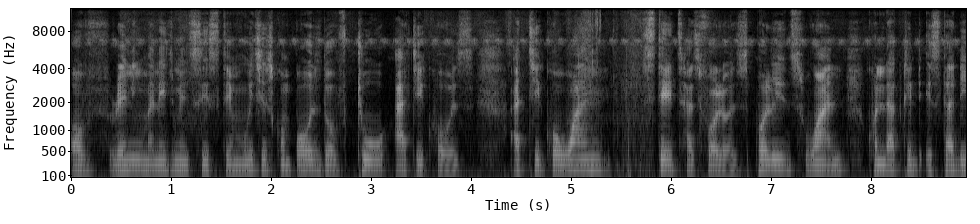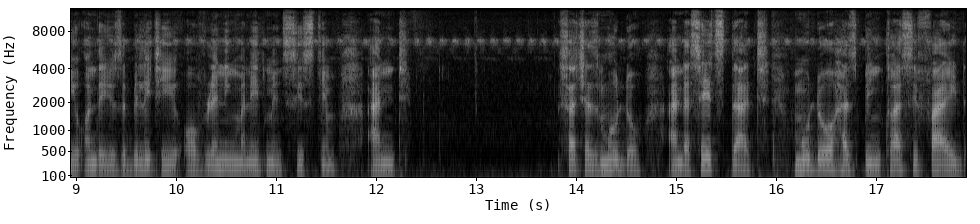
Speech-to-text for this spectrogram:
of learning management system which is composed of two articles. Article 1 states as follows. Police 1 conducted a study on the usability of learning management system and such as Moodle and asserts that Moodle has been classified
